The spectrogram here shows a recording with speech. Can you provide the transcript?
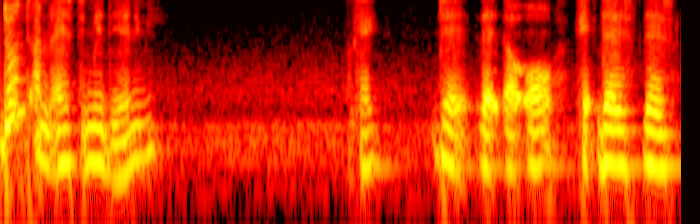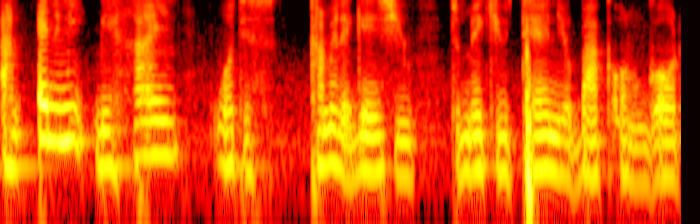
don't underestimate the enemy. Okay? The, the, or there's, there's an enemy behind what is coming against you to make you turn your back on God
